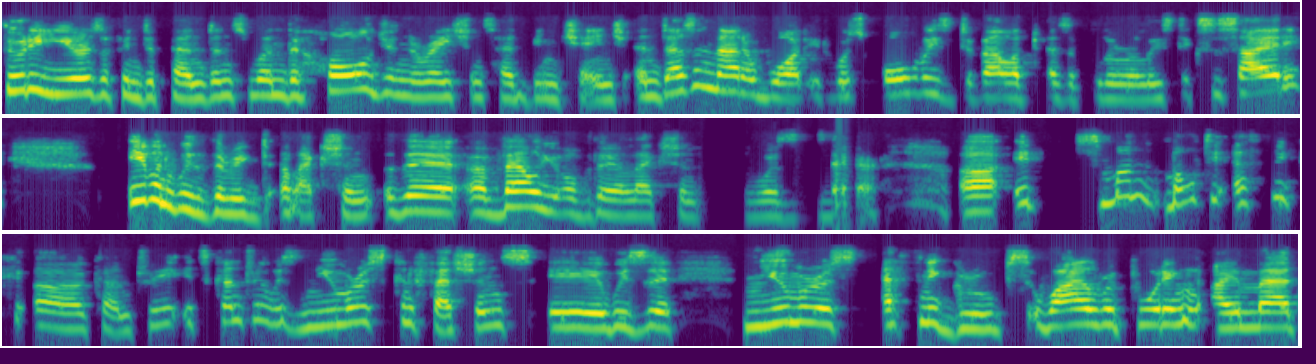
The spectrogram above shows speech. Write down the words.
30 years of independence when the whole generations had been changed. And doesn't matter what it was always developed as a pluralistic society. Even with the rigged election the uh, value of the election was there. Uh, it's multi-ethnic uh, country. It's country with numerous confessions uh, with uh, numerous ethnic groups. While reporting i met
